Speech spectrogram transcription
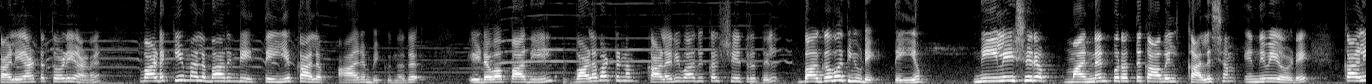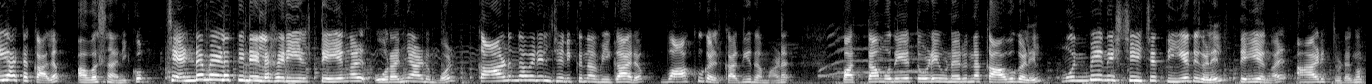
കളിയാട്ടത്തോടെയാണ് വടക്കേ മലബാറിന്റെ തെയ്യക്കാലം ആരംഭിക്കുന്നത്. ഇടവപ്പാതിയിൽ വളവട്ടണം കളരിവാതുക്കൽ ക്ഷേത്രത്തിൽ ഭഗവതിയുടെ തെയ്യം നീലേശ്വരം മന്നൻപുറത്ത് കാവിൽ കലശം എന്നിവയോടെ കളിയാട്ടക്കാലം അവസാനിക്കും. ചെണ്ടമേളത്തിന്റെ ലഹരിയിൽ തെയ്യങ്ങൾ ഉറഞ്ഞാടുമ്പോൾ കാണുന്നവനിൽ ജനിക്കുന്ന വികാരം വാക്കുകൾക്ക് അതീതമാണ്. പത്താം ഉദയത്തോടെ ഉണരുന്ന കാവുകളിൽ മുൻപേ നിശ്ചയിച്ച തീയതികളിൽ തെയ്യങ്ങൾ ആടിത്തുടങ്ങും.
